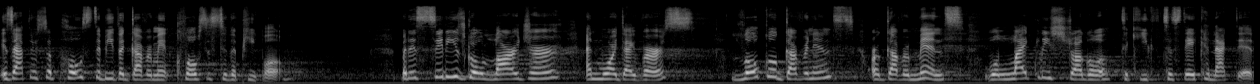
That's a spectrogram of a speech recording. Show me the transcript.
is that they're supposed to be the government closest to the people. But as cities grow larger and more diverse, local governance or governments will likely struggle to, keep, to stay connected.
